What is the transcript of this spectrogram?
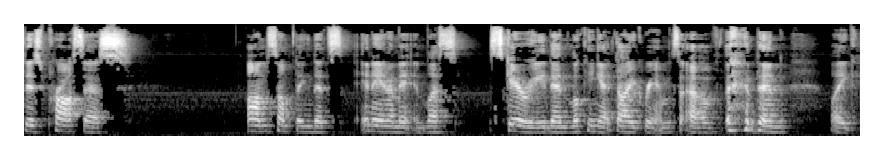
this process on something that's inanimate and less scary than looking at diagrams of than like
